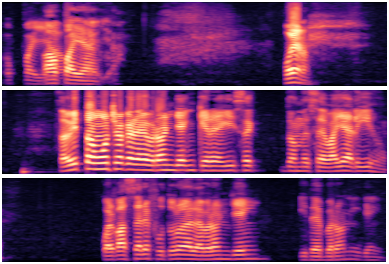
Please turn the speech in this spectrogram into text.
Vamos para allá. Vamos para allá. Bueno, se ha visto mucho que LeBron James quiere irse donde se vaya el hijo. ¿Cuál va a ser el futuro de LeBron James y de Bronny James?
